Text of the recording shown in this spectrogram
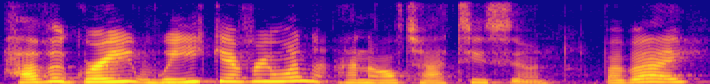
have a great week, everyone, and I'll chat to you soon. Bye bye.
